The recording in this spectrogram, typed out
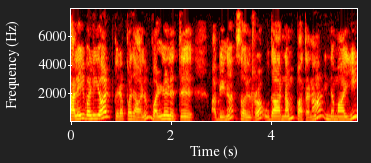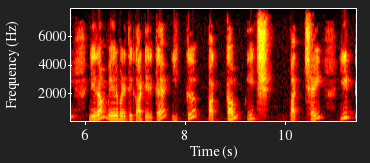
தலைவலியால் பிறப்பதாலும் வள்ளெழுத்து அப்படின்னு சொல்கிறோம் உதாரணம் பார்த்தோன்னா இந்த மாதிரி நிறம் வேறுபடுத்தி காட்டியிருக்க இக்கு பக்கம் இச் பச்சை இட்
